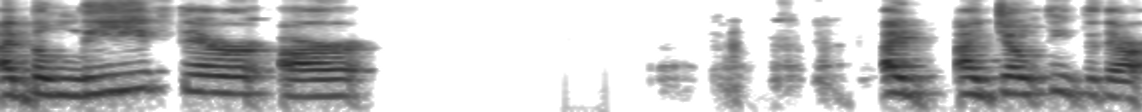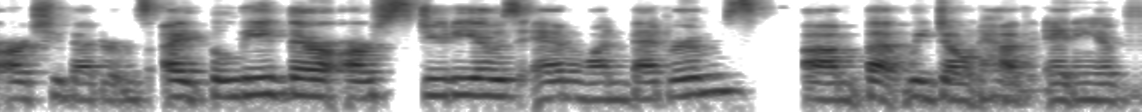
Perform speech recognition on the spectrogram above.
I believe there are I, I don't think that there are two bedrooms. I believe there are studios and one bedrooms um, but we don't have any of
